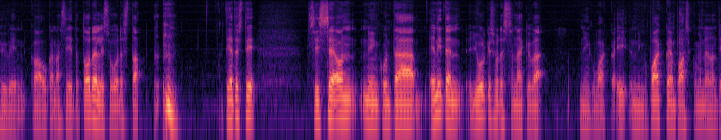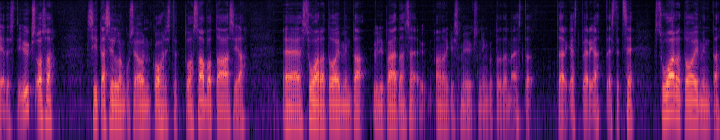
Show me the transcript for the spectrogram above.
hyvin kaukana siitä todellisuudesta. Tietysti siis se on niin kuin tämä eniten julkisuudessa näkyvä niin kuin vaikka niin kuin paikkojen paskominen on tietysti yksi osa sitä silloin, kun se on kohdistettua sabotaasia, suora toiminta ylipäätänsä anarkismi yksi niin kuin tuota näistä tärkeistä periaatteista. Että se suora toiminta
